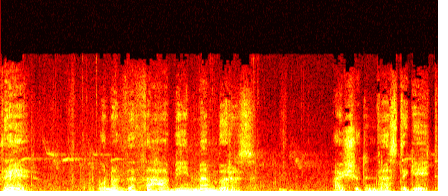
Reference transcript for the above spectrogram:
There. One of the Thahabin members. I should investigate.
